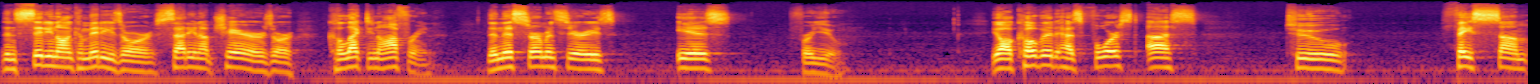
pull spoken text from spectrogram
than sitting on committees or setting up chairs or collecting offering, then this sermon series is for you. Y'all, COVID has forced us to face some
